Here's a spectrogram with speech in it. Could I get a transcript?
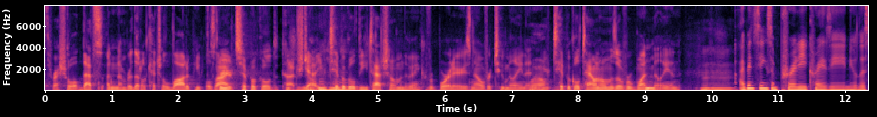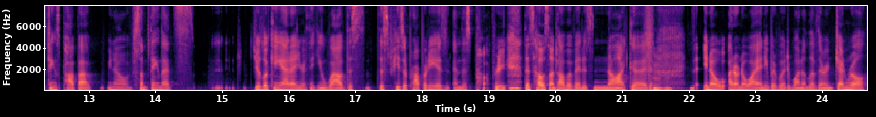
threshold. That's a number that'll catch a lot of people's For eye. your typical detached yeah, home. your mm-hmm. typical detached home in the Vancouver Board area is now over 2 million and your typical townhome is over 1 million. Mm-hmm. I've been seeing some pretty crazy new listings pop up. You know, something that's you're looking at it and you're thinking, wow, this this piece of property is and this property, this house on top of it is not good. You know, I don't know why anybody would want to live there in general,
